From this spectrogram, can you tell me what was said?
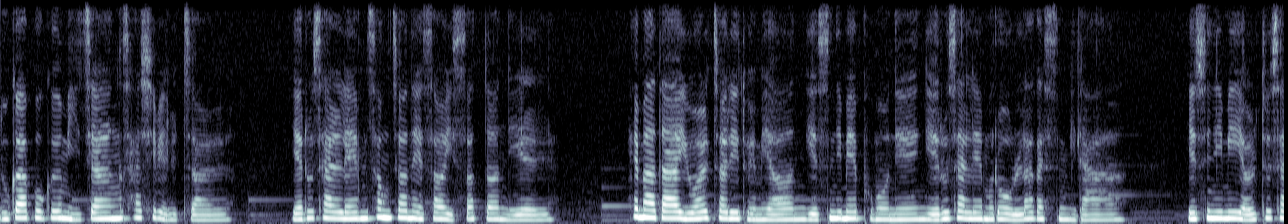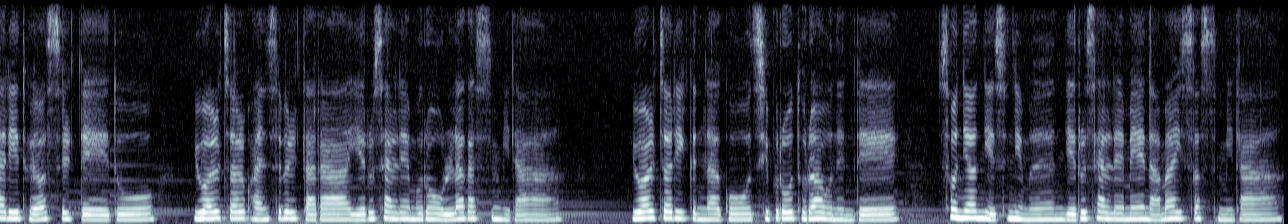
누가복음 2장 41절 예루살렘 성전에서 있었던 일 해마다 6월절이 되면 예수님의 부모는 예루살렘으로 올라갔습니다. 예수님이 12살이 되었을 때에도 6월절 관습을 따라 예루살렘으로 올라갔습니다. 6월절이 끝나고 집으로 돌아오는데 소년 예수님은 예루살렘에 남아 있었습니다.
